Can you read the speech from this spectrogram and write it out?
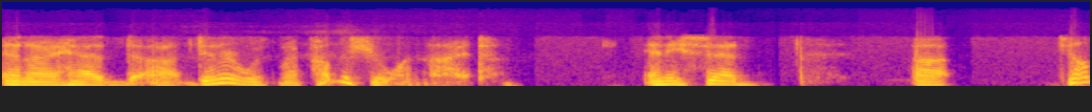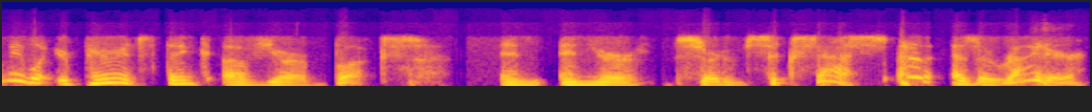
And I had uh, dinner with my publisher one night, and he said, uh, "Tell me what your parents think of your books and and your sort of success as a writer."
